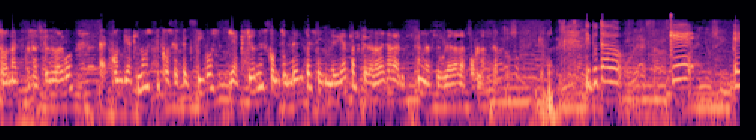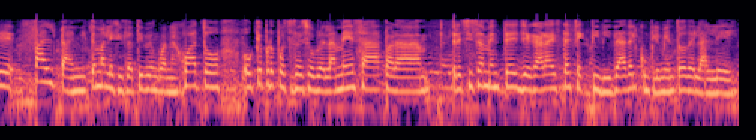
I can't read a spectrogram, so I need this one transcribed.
son acusaciones o algo, eh, con diagnósticos efectivos y acciones contundentes e inmediatas que de verdad garanticen la la población. Diputado, ¿qué eh, falta en el tema legislativo en Guanajuato o qué propuestas hay sobre la mesa para precisamente llegar a esta efectividad del cumplimiento de la ley?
